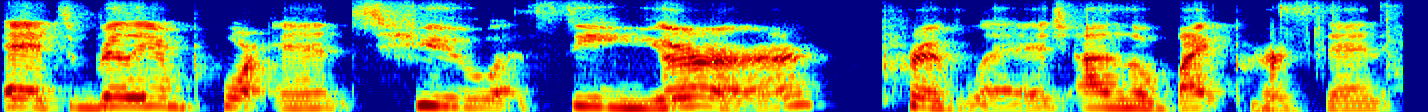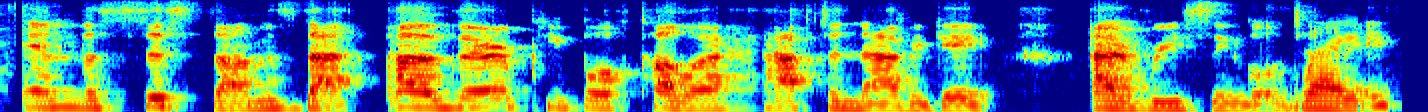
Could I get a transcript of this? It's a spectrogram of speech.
it's really important to see your privilege as a white person in the systems that other people of color have to navigate every single day. Right.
